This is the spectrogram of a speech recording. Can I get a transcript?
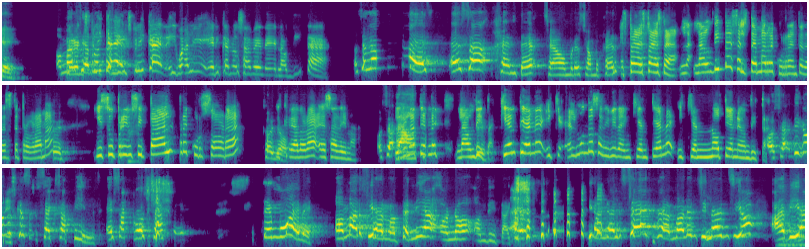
Omar Pero explica, tenía- explica, igual Erika no sabe de la audita. O sea, la ondita es esa gente, sea hombre o sea mujer, Espera, espera, espera. La, la ondita es el tema recurrente de este programa sí, y su principal precursora soy y creadora es Adina. O sea, La on- tiene la ondita. ¿Quién tiene y quién- el mundo se divide en quién tiene y quién no tiene ondita? o sea, digamos que es sex appeal, esa cosa que te mueve. Omar Fierro, ¿tenía o no ondita? ¿Quién- Y en el set de Amor en Silencio había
